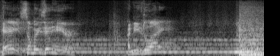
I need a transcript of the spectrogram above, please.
Hey, somebody's in here. I need a light.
